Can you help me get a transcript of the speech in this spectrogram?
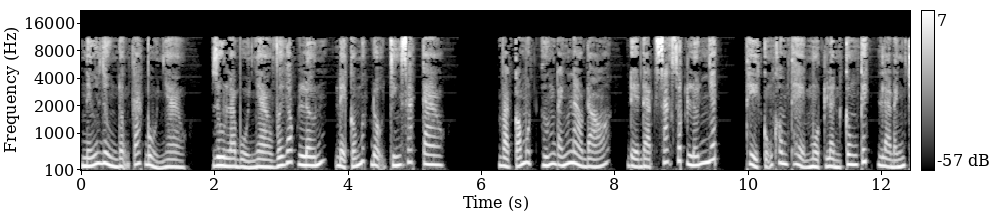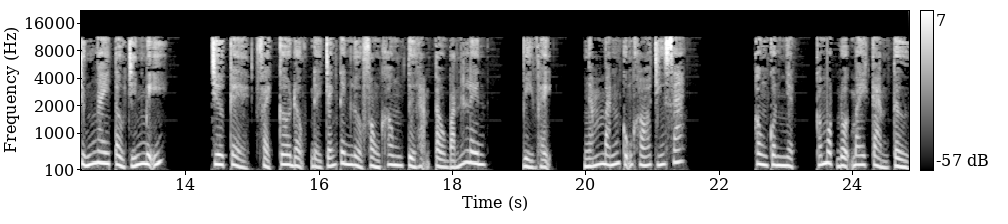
Nếu dùng động tác bổ nhào, dù là bổ nhào với góc lớn để có mức độ chính xác cao, và có một hướng đánh nào đó để đạt xác suất lớn nhất, thì cũng không thể một lần công kích là đánh trúng ngay tàu chiến Mỹ. Chưa kể phải cơ động để tránh tên lửa phòng không từ hạm tàu bắn lên. Vì vậy, ngắm bắn cũng khó chính xác. Không quân Nhật có một đội bay cảm tử,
